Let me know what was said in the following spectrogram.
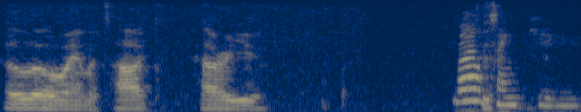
Hello, Almatok. How are you? Well, Just- thank you.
